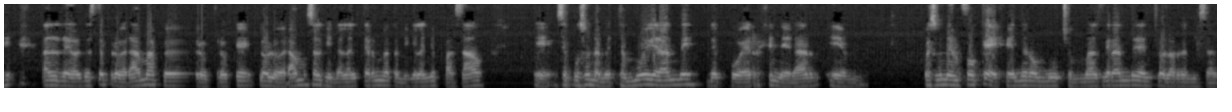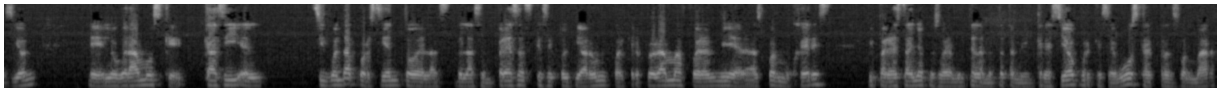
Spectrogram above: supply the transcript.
alrededor de este programa, pero, creo que lo logramos al final alterna también el año pasado. Eh, se puso una meta muy grande de poder generar pues un enfoque de género mucho más grande dentro de la organización. logramos que casi el 50% de las, de las empresas que se cultivaron en cualquier programa fueran lideradas por mujeres y para este año pues obviamente la meta también creció porque se busca transformar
